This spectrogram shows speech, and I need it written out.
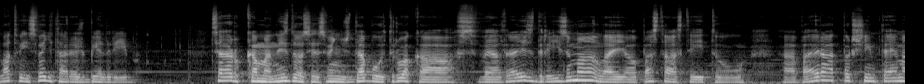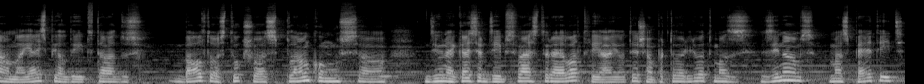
Latvijas veģetāriešu biedrību. Ceru, ka man izdosies viņus dabūt rokās vēlreiz drīzumā, lai jau pastāstītu vairāk par šīm tēmām, lai aizpildītu tādus baltos, tukšos plankumus dzīvnieku aizsardzības vēsturē Latvijā, jo tiešām par to ir ļoti maz zināms, maz pētīts.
